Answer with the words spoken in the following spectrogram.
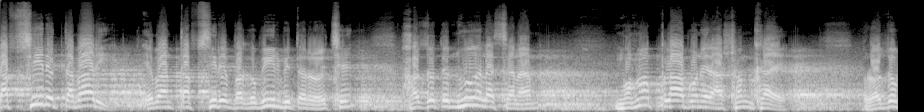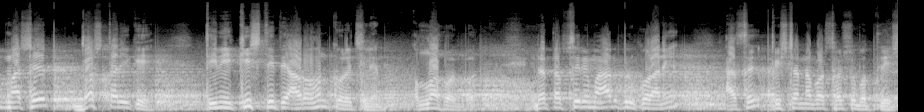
তাফসিরে তাবারি এবং তাফসিরে বাগবীর ভিতরে রয়েছে। হজরত নূহ আলাহ সালাম মহাপ্লাবনের আশঙ্কায় রজব মাসের দশ তারিখে তিনি কিস্তিতে আরোহণ করেছিলেন। আল্লাহ আকবর। এটা তাফসিরে মাহারুল কোরআনে আছে, পৃষ্ঠা নম্বর ছয়শো বত্রিশ।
